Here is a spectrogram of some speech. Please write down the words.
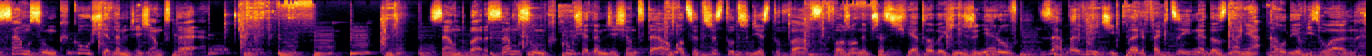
Samsung Q70T. Soundbar Samsung Q70T o mocy 330 W stworzony przez światowych inżynierów zapewni Ci perfekcyjne doznania audiowizualne.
